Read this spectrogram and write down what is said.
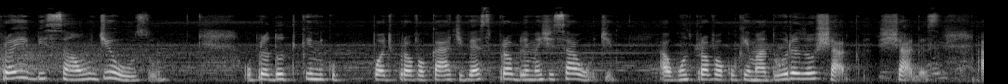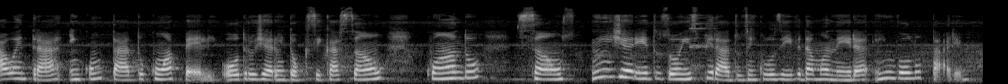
proibição de uso. O produto químico pode provocar diversos problemas de saúde. Alguns provocam queimaduras ou chagas ao entrar em contato com a pele. Outros geram intoxicação quando são ingeridos ou inspirados, inclusive da maneira involuntária.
